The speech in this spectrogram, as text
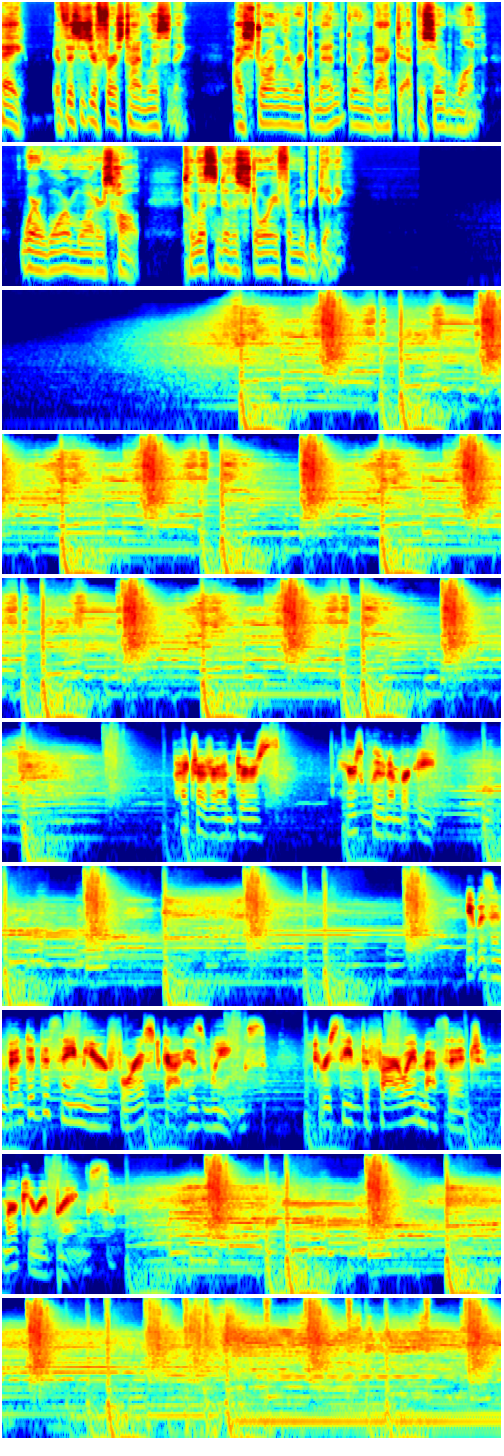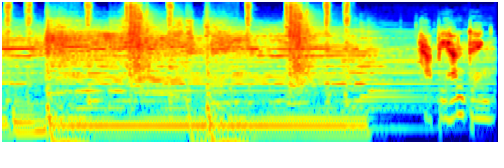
Hey, if this is your first time listening, I strongly recommend going back to episode one, Where Warm Waters Halt, to listen to the story from the beginning. Hi, treasure hunters. Here's clue number eight. It was invented the same year Forrest got his wings to receive the faraway message Mercury brings. Happy hunting.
